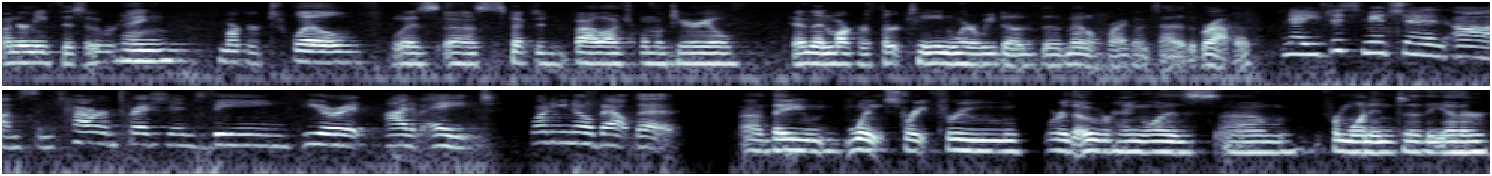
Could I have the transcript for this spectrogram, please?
underneath this overhang. Marker 12 was uh, suspected biological material. And then marker 13 where we dug the metal fragments out of the gravel. Now, you just mentioned um, some tire impressions being here at item 8. What do you know about that? Uh, they went straight through where the overhang was um, from one end to the other.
